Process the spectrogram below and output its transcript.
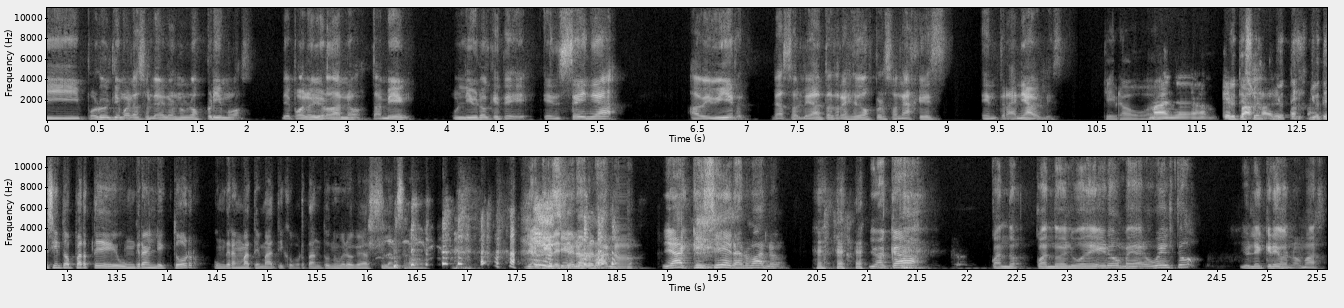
Y por último, La soledad de los números primos, de Pablo Giordano, también un libro que te enseña a vivir la soledad a través de dos personajes entrañables. Qué bravo. ¿eh? Maña, qué yo, paja, te, yo, te, yo, te, siento aparte un gran lector, un gran matemático, por tanto número que has lanzado. ya quisiera, hermano. Ya quisiera, hermano. Yo acá, cuando, cuando el bodeguero me da el vuelto, yo le creo nomás.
